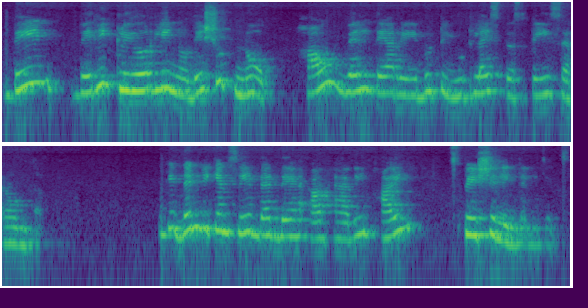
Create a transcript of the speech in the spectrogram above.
they very clearly know, they should know how well they are able to utilize the space around them. Okay, then we can say that they are having high spatial intelligence.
